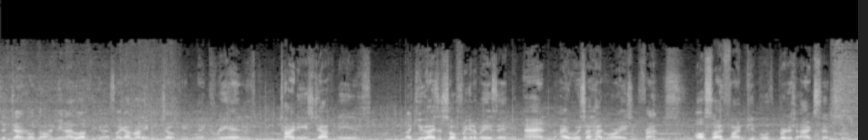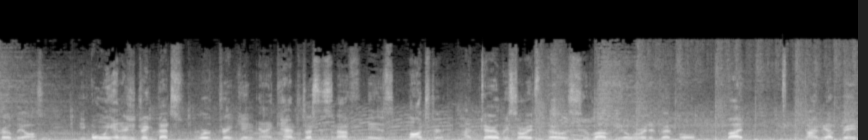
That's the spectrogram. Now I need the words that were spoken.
in general though. I mean, I love you guys. Like, I'm not even joking. Like, Koreans, Chinese, Japanese, like, you guys are so freaking amazing, and I wish I had more Asian friends. Also, I find people with British accents incredibly awesome. The only energy drink that's worth drinking, and I can't stress this enough, is Monster. I'm terribly sorry to those who love the overrated Red Bull, but time to upgrade.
